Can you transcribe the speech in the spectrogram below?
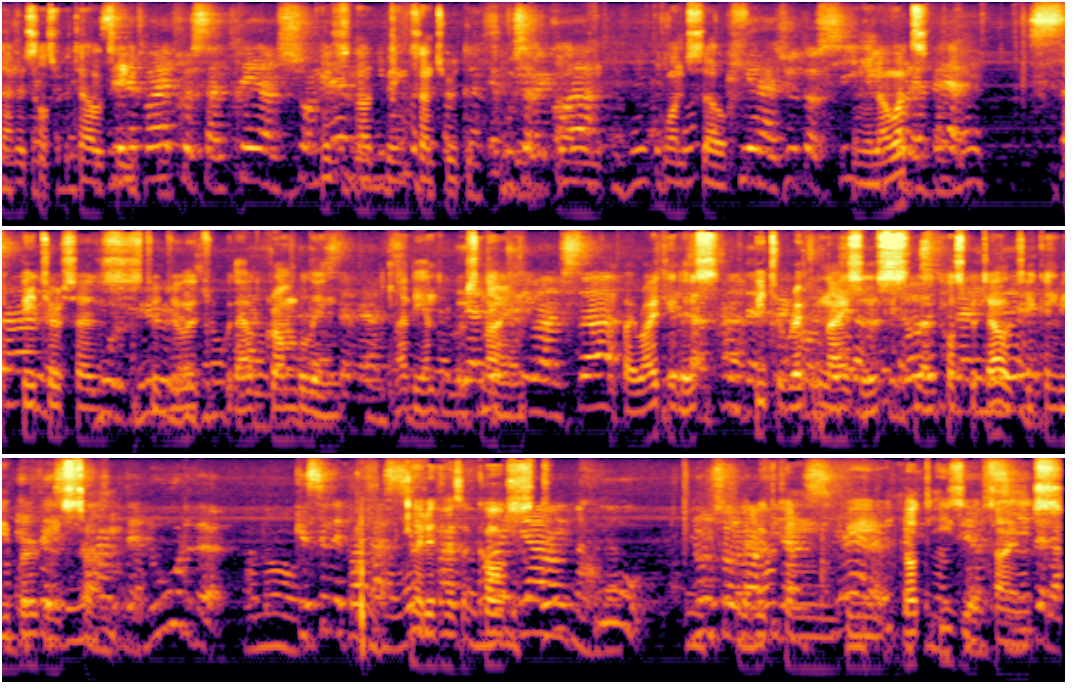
that is hospitality. It's not being centered on oneself. And you know what? Peter says to do it without grumbling at the end of verse 9. And by writing this, Peter recognizes that hospitality can be burdensome, that it has a cost, and it can be not easy at times.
